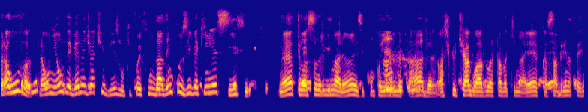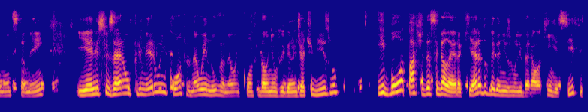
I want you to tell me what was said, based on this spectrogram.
Para UVA, para a União Vegana de Ativismo, que foi fundada inclusive aqui em Recife, né, pela Sandra Guimarães e Companhia Limitada. Acho que o Tiago Ávila estava aqui na época, a Sabrina Fernandes também. E eles fizeram o primeiro encontro, né, o Enuva, né, o encontro da União Vegana de Ativismo, e boa parte dessa galera que era do veganismo liberal aqui em Recife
